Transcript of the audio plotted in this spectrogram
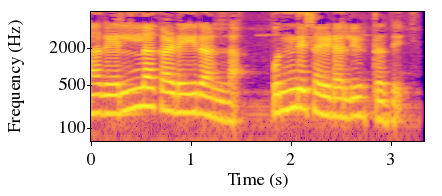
ಆಗ ಎಲ್ಲ ಕಡೆ ಇರಲ್ಲ. ಒಂದೇ ಸೈಡಲ್ಲಿ ಇರ್ತದೆ.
